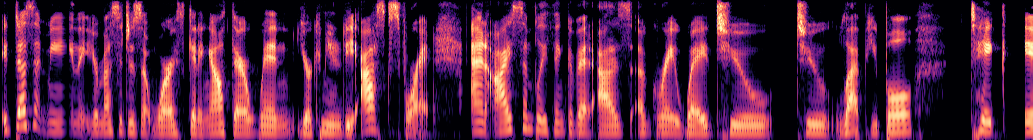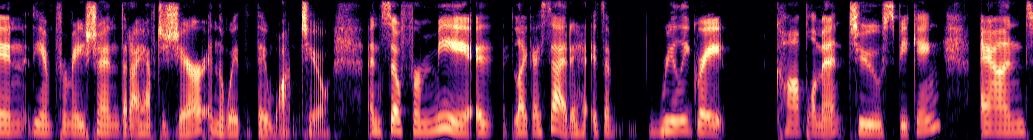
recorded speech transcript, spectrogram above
it doesn't mean that your message isn't worth getting out there when your community asks for it. And i simply think of it as a great way to to let people take in the information that i have to share in the way that they want to. And so for me it, like i said it, it's a really great complement to speaking. And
